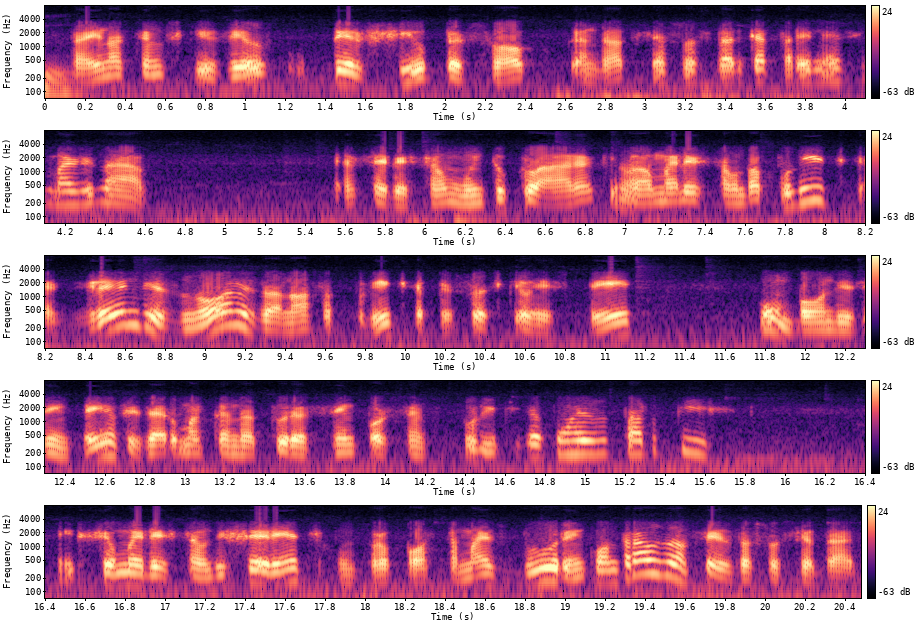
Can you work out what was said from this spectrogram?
Hum. Daí nós temos que ver o perfil pessoal do candidato que a sociedade catarinense imaginava. Essa eleição muito clara que não é uma eleição da política. Grandes nomes da nossa política, pessoas que eu respeito, com bom desempenho, fizeram uma candidatura 100% política com resultado pífio. Tem que ser uma eleição diferente, com proposta mais dura, encontrar os anseios da sociedade.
